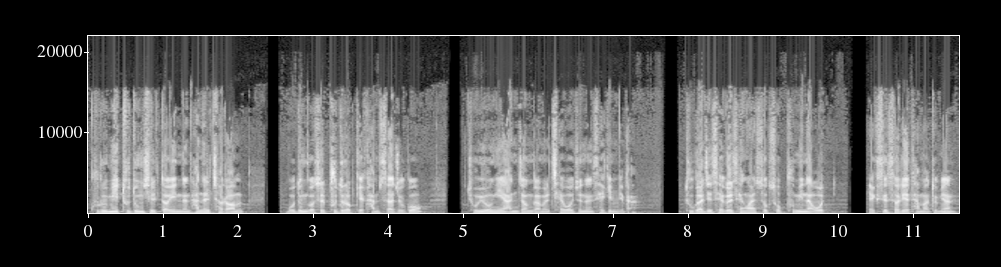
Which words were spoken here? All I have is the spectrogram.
구름이 두둥실 떠 있는 하늘처럼 모든 것을 부드럽게 감싸주고 조용히 안정감을 채워주는 색입니다. 두 가지 색을 생활 속 소품이나 옷, 액세서리에 담아두면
